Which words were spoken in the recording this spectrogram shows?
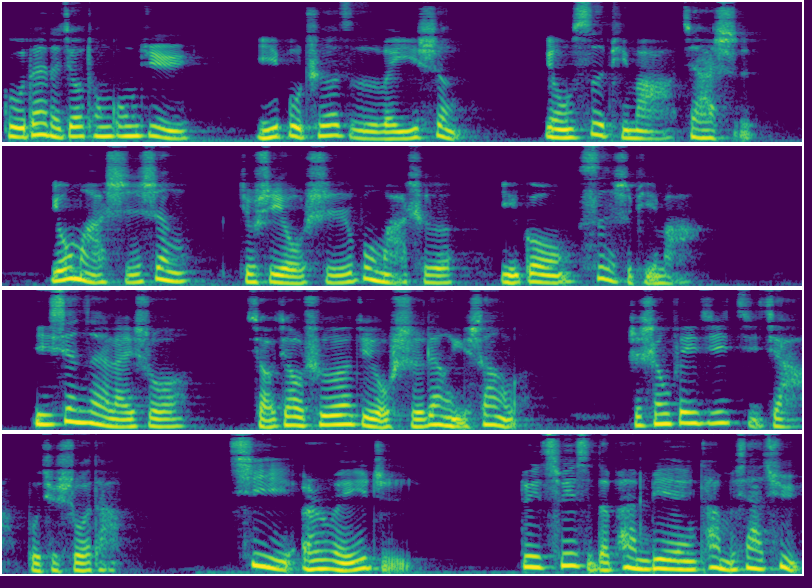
古代的交通工具，一部车子为一乘，用四匹马驾驶，有马十乘。就是有十部马车，一共四十匹马。以现在来说，小轿车就有十辆以上了，直升飞机几架，不去说它。弃而为之，对崔子的叛变看不下去，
